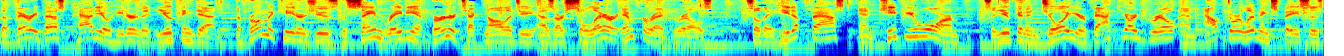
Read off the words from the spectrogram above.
the very best patio heater that you can get. The Bromic heaters use the same radiant burner technology as our Solaire infrared grills, so they heat up fast and keep you warm so you can enjoy your backyard grill and outdoor living spaces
